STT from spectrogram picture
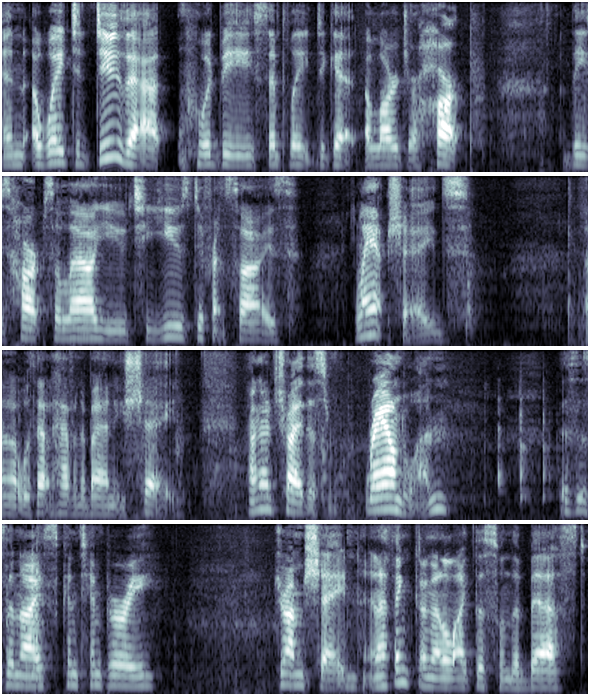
And a way to do that would be simply to get a larger harp. These harps allow you to use different size lampshades uh, without having to buy a new shade. I'm going to try this round one. This is a nice contemporary drum shade, and I think I'm going to like this one the best.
